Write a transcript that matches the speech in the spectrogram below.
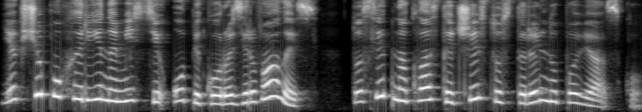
Якщо пухирі на місці опіку розірвались, то слід накласти чисту стерильну пов'язку.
